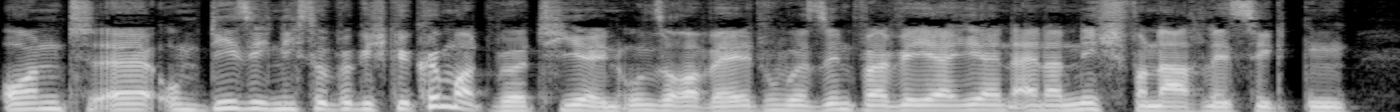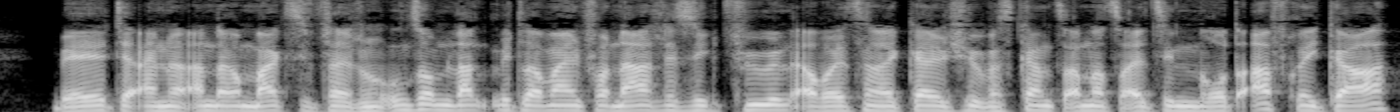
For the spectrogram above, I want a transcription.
und äh, um die sich nicht so wirklich gekümmert wird hier in unserer Welt, wo wir sind, weil wir ja hier in einer nicht vernachlässigten Welt, der eine oder andere mag sich vielleicht in unserem Land mittlerweile vernachlässigt fühlen, aber jetzt natürlich was ganz anderes als in Nordafrika.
